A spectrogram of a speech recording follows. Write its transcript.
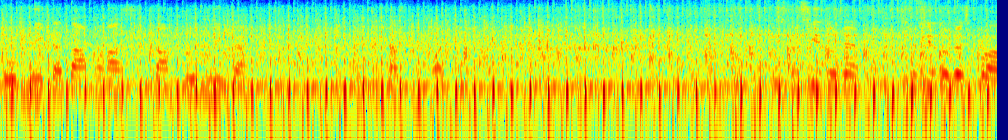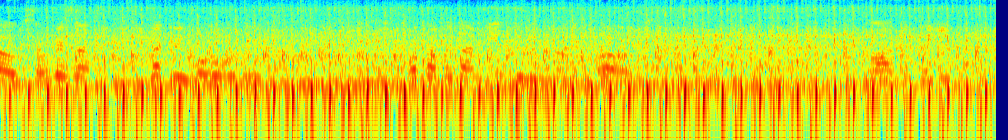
Клубника там у нас, там клубника. Яка побачимо. Сусід уже, сусід уже справився, вже за, закрив голову. Поки ми там їздили, ми не справилися. Ладно, поїхали.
